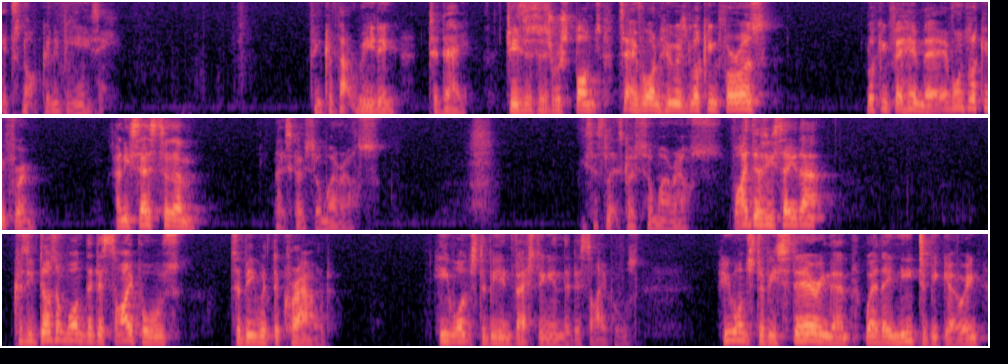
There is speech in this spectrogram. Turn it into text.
it's not going to be easy. Think of that reading today. Jesus' response to everyone who is looking for us, looking for him. Everyone's looking for him. And he says to them, Let's go somewhere else. He says, Let's go somewhere else. Why does he say that? Because he doesn't want the disciples to be with the crowd. He wants to be investing in the disciples. He wants to be steering them where they need to be going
